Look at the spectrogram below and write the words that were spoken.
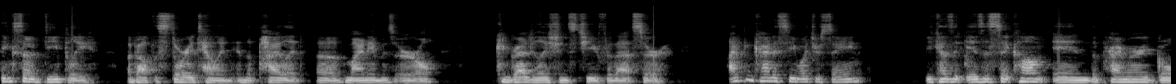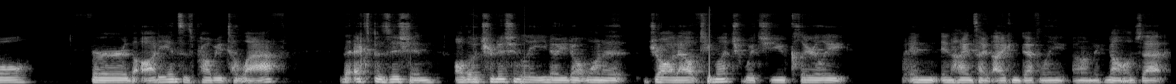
think so deeply about the storytelling in the pilot of My Name is Earl. Congratulations to you for that, sir. I can kind of see what you're saying because it is a sitcom and the primary goal for the audience is probably to laugh. The exposition, although traditionally, you know, you don't want to draw it out too much, which you clearly, in in hindsight, I can definitely um, acknowledge that.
